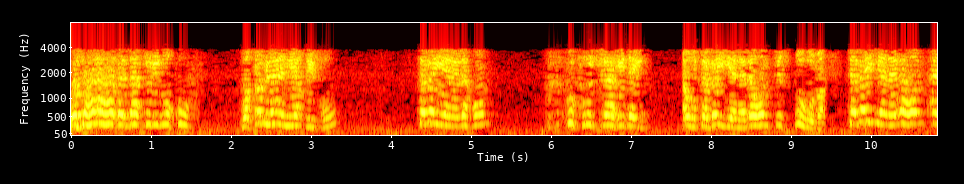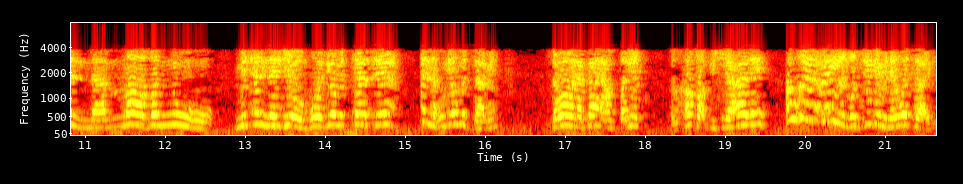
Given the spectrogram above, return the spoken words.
وتهاهب الناس للوقوف وقبل أن يقفوا تبين لهم كفر الشاهدين أو تبين لهم فسقهما. تبين لهم أن ما ظنوه من أن اليوم هو اليوم التاسع أنه اليوم الثامن سواء كان عن طريق الخطأ في الشهادة أو غير أي وسيلة من الوسائل.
